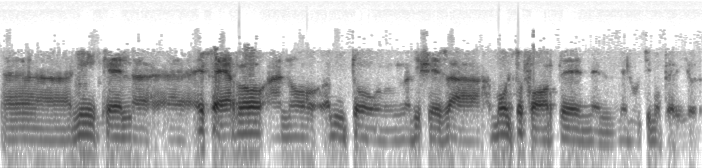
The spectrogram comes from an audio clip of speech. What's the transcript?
eh, nickel eh, e ferro, hanno avuto una discesa molto forte nel, nell'ultimo periodo.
